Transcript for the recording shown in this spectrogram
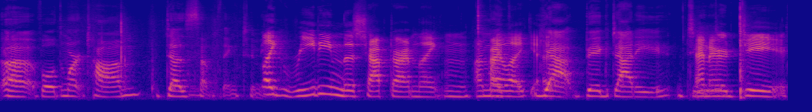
uh, Voldemort Tom does something to me. Like reading this chapter, I'm like, mm, I'm I like it. Yeah, Big Daddy D. Energy.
